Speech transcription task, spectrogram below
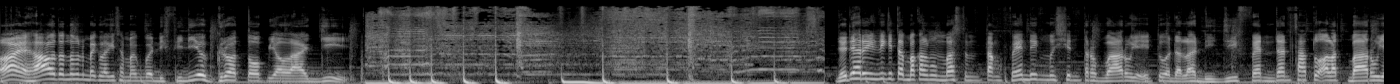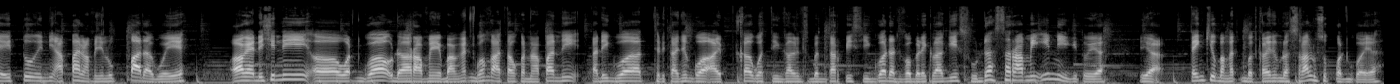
Hai, halo teman-teman, balik lagi sama gue di video Grotopia lagi. Jadi hari ini kita bakal membahas tentang vending machine terbaru yaitu adalah DigiVend dan satu alat baru yaitu ini apa namanya lupa dah gue ya. Oke di sini uh, word gue udah rame banget gue nggak tahu kenapa nih tadi gue ceritanya gue AFK gue tinggalin sebentar PC gue dan gue balik lagi sudah serami ini gitu ya. Ya thank you banget buat kalian yang udah selalu support gue ya.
